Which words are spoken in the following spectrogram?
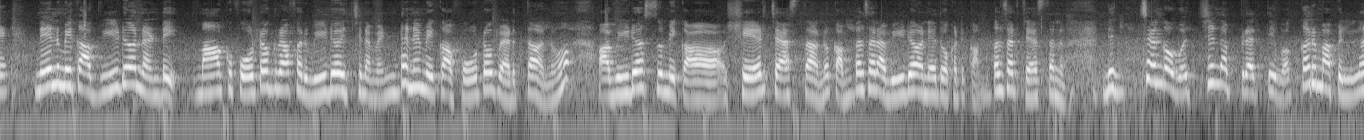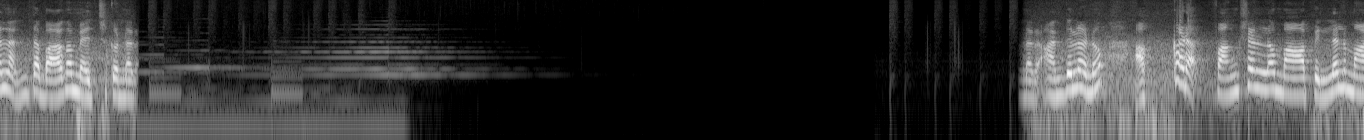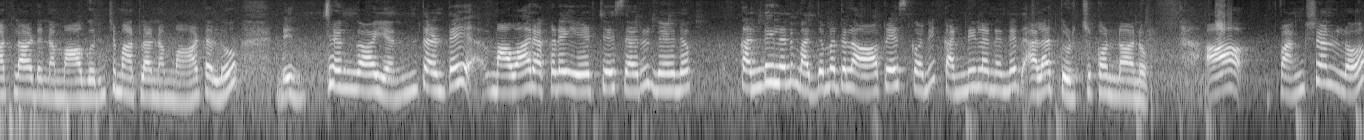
నేను మీకు ఆ వీడియోనండి మాకు ఫోటోగ్రాఫర్ వీడియో ఇచ్చిన వెంటనే మీకు ఆ ఫోటో పెడతాను. ఆ వీడియోస్ మీకు షేర్ చేస్తాను. కంపల్సరీ ఆ వీడియో అనేది ఒకటి కంపల్సరీ చేస్తాను. నిజంగా వచ్చిన ప్రతి ఒక్కరు మా పిల్లలు అంత బాగా మెచ్చుకున్నారు. ఉన్నారు. అందులోనూ అక్కడ ఫంక్షన్లో మా పిల్లలు మాట్లాడిన మా గురించి మాట్లాడిన మాటలు నిజంగా ఎంత అంటే మా వారు అక్కడే ఏడ్చేశారు. నేను కన్నీళ్ళని మధ్య మధ్యలో ఆపేసుకొని కన్నీళ్ళని అనేది అలా తుడుచుకున్నాను. ఆ ఫంక్షన్లో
